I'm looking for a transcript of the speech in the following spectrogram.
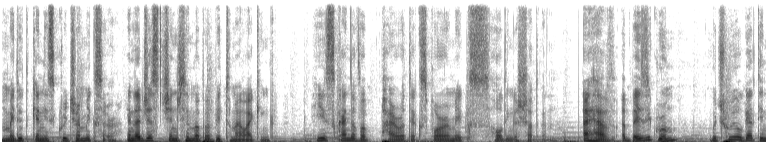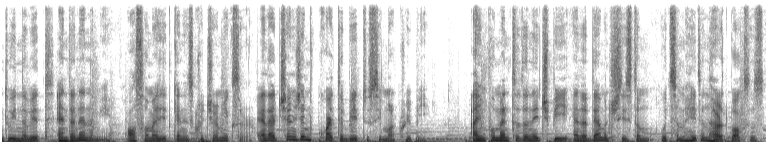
made with Kenney's Creature Mixer, and I just changed him up a bit to my liking. He's kind of a pirate explorer mix holding a shotgun. I have a basic room which we'll get into in a bit, and an enemy, also made it Kenney's Creature Mixer, and I changed him quite a bit to seem more creepy. I implemented an HP and a damage system with some hidden hurt boxes,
